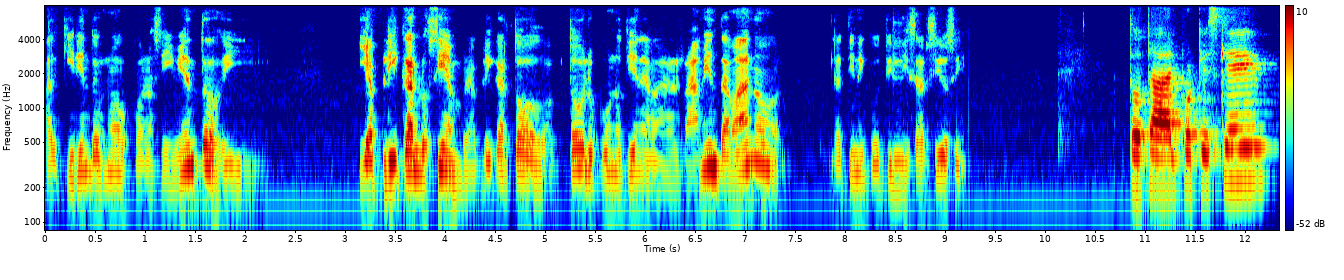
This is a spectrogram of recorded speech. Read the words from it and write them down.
adquiriendo nuevos conocimientos y, y aplicarlo siempre, aplicar todo, todo lo que uno tiene herramienta a mano, la tiene que utilizar sí o sí. Total, porque es que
